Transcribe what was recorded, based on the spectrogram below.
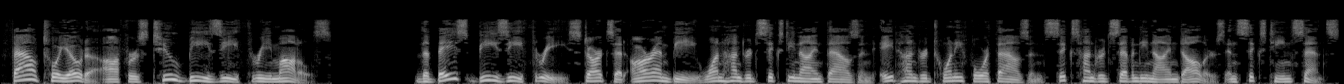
FAW Toyota offers two BZ3 models. The base BZ3 starts at RMB 169,824,679.16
